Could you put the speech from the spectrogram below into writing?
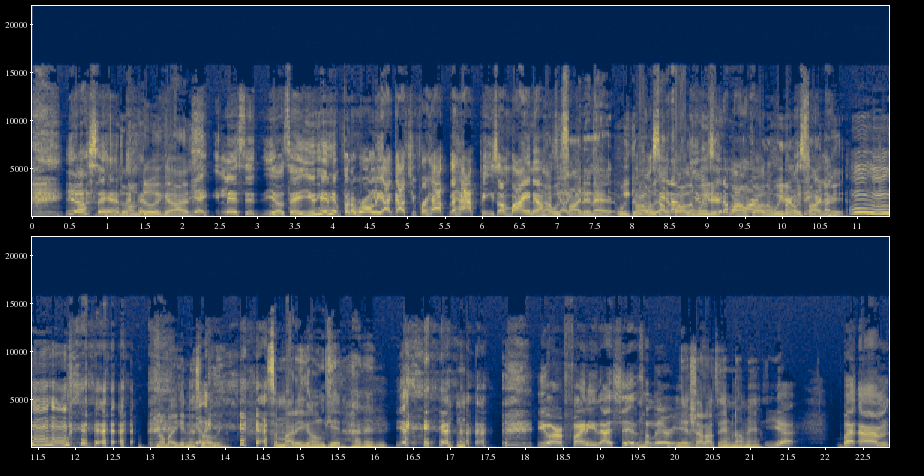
You know what I'm saying? Don't do it, guys. Yeah, listen, you know what I'm saying? You hit him for the Rolly, I got you for half the half piece. I'm buying it. I'm Nah, we finding that. We call we, I'm calling Weeder. it on my I'm arm. calling Weeder and we gonna sit here finding like, it. mhm. Nobody getting this rolling. Somebody gonna get hurt. yeah. you are funny. That shit is hilarious. Mm. Yeah, shout out to him though, man. Yeah. But um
